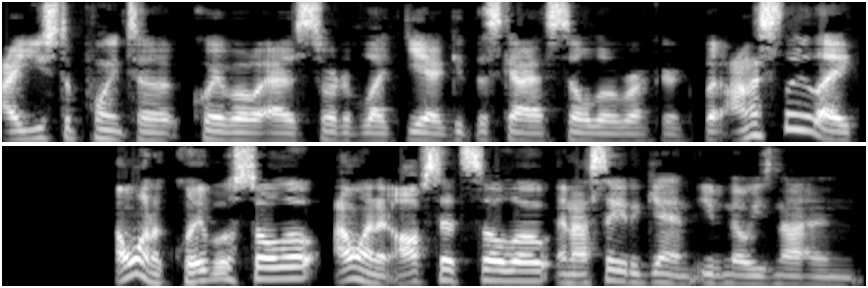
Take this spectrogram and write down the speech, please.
I, I used to point to Quavo as sort of like, yeah, get this guy a solo record. But honestly, like, I want a Quavo solo. I want an Offset solo. And I'll say it again, even though he's not in,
